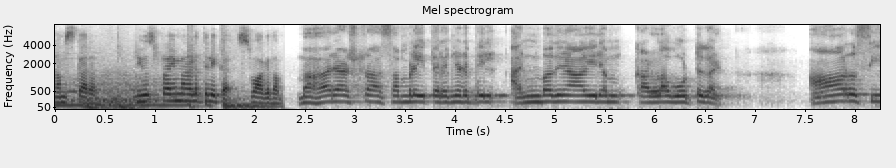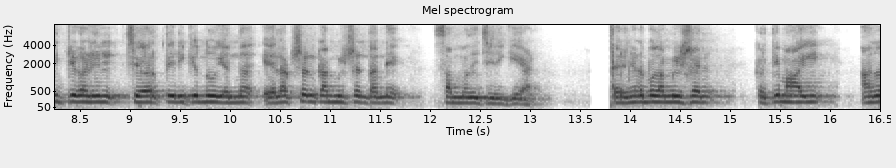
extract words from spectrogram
നമസ്കാരം. ന്യൂസ് പ്രൈം മലയാളത്തിലേക്ക് സ്വാഗതം. മഹാരാഷ്ട്ര അസംബ്ലി തെരഞ്ഞെടുപ്പിൽ അൻപതിനായിരം കള്ളവോട്ടുകൾ ആറ് സീറ്റുകളിൽ ചേർത്തിരിക്കുന്നു എന്ന് ഇലക്ഷൻ കമ്മീഷൻ തന്നെ സമ്മതിച്ചിരിക്കുകയാണ്. തെരഞ്ഞെടുപ്പ് കമ്മീഷൻ കൃത്യമായി അത്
